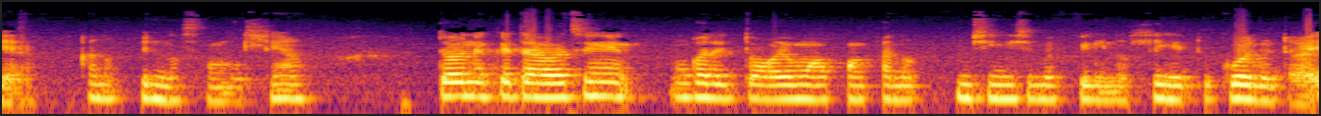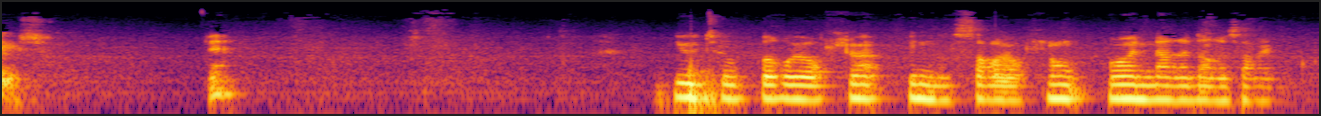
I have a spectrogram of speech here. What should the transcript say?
ja qanerpinnersarnerliga toonakka taavatingin uqalittuariumaarpan qaneq misingisimaffiginerligit ukuanu taayus ja youtube peruyorluga pinnersariorlung uannarinerisariq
